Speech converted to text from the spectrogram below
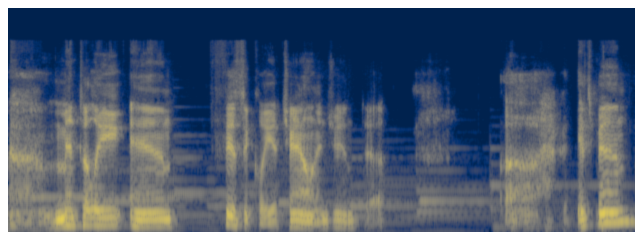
uh, mentally and physically a challenge, and uh, uh, it's been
